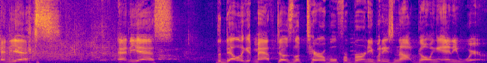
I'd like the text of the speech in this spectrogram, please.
and yes, and yes, the delegate math does look terrible for Bernie, but he's not going anywhere.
